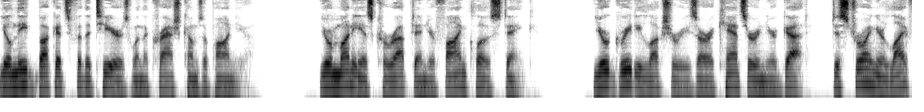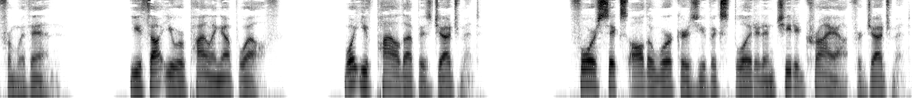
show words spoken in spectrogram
You'll need buckets for the tears when the crash comes upon you. Your money is corrupt and your fine clothes stink. Your greedy luxuries are a cancer in your gut, destroying your life from within. You thought you were piling up wealth. What you've piled up is judgment. 4 6 All the workers you've exploited and cheated cry out for judgment.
